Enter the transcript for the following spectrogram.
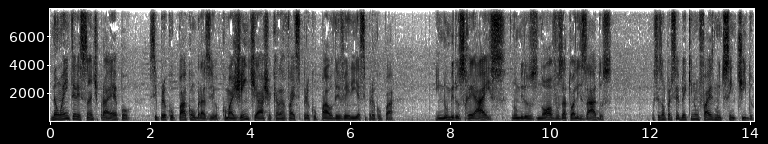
não é interessante para a Apple se preocupar com o Brasil, como a gente acha que ela vai se preocupar ou deveria se preocupar. Em números reais, números novos, atualizados, vocês vão perceber que não faz muito sentido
